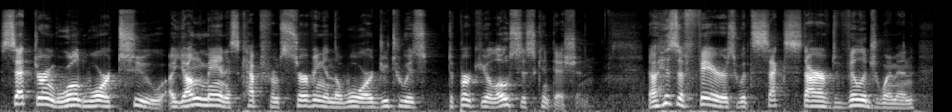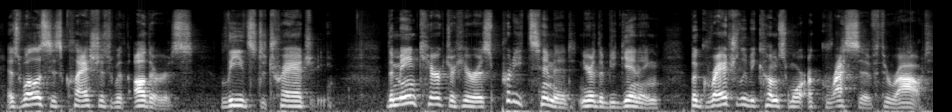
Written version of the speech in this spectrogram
Set during World War II, a young man is kept from serving in the war due to his tuberculosis condition. Now, his affairs with sex starved village women, as well as his clashes with others, leads to tragedy. The main character here is pretty timid near the beginning, but gradually becomes more aggressive throughout.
